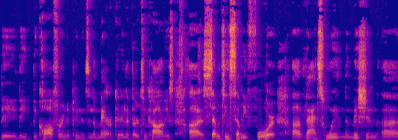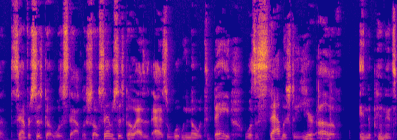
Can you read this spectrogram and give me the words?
the, the, the call for independence in America in the 13 colonies. Uh, 1774, uh, that's when the mission uh, San Francisco was established. So San Francisco, as as what we know today, was established a year of independence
